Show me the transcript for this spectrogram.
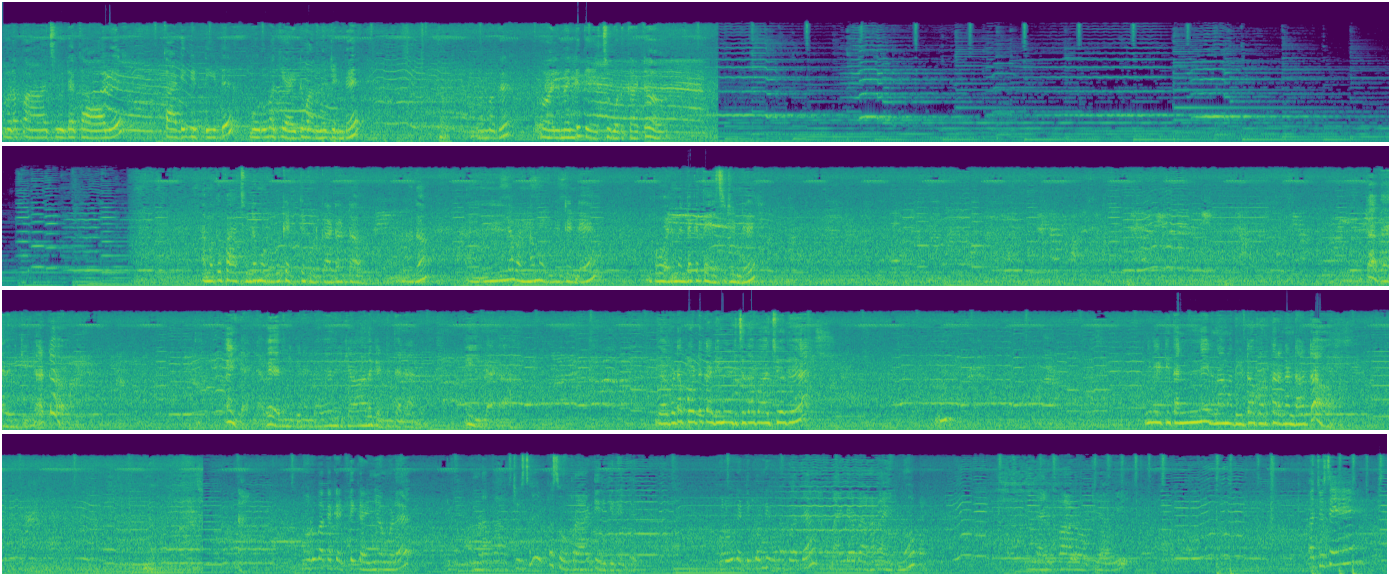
നമ്മുടെ പാച്ചുവിന്റെ കാൽ കടി കിട്ടിയിട്ട് മുറിവൊക്കെ ആയിട്ട് വന്നിട്ടുണ്ട്. നമുക്ക് ഓയിൽമെന്റ് തേച്ച് കൊടുക്കാട്ടോ നമുക്ക് പാച്ചിന്റെ മുറിവ് കെട്ടി കൊടുക്കാം കേട്ടോ. ഓയിൽമെന്റൊക്കെ തേച്ചിട്ടുണ്ട്. വേദനിക്കില്ല കേട്ടോ. ഇല്ല ഇല്ല വേദനിക്കുന്നുണ്ടോ. വേദനിക്കാതെ കെട്ടിത്തരാമോ ഇല്ല എവിടെ പോയിട്ട് കടി മേടിച്ചതാ പാച്ചു അത്? വീട്ടിൽ തന്നെ ഇരുന്നാ മതി. പുറത്തിറങ്ങണ്ട കേട്ടോ മുറിവൊക്കെ കെട്ടിക്കഴിഞ്ഞ് നമ്മൾ നമ്മുടെ പാച്ചൂസ് ഇപ്പൊ സൂപ്പറായിട്ട് ഇരിക്കുന്നുണ്ട് മുറിവ് കെട്ടിക്കൊണ്ടിരുന്നപ്പോഴൊക്കെ ഭയങ്കര ബഹളമായിരുന്നു എല്ലാവരും പാളമൊക്കെ ആയി. പാച്ചൂസേ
